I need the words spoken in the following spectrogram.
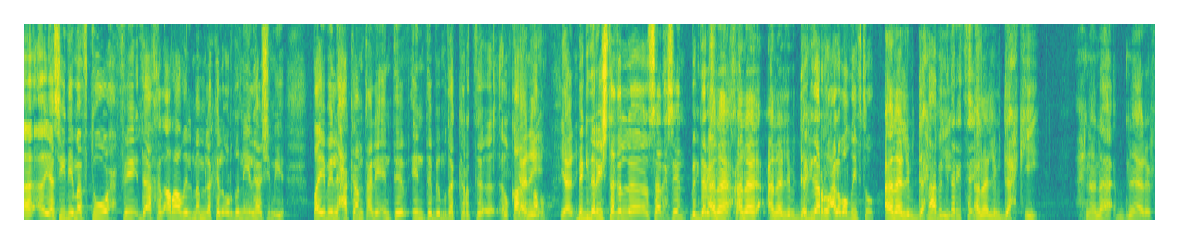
يا سيدي مفتوح في داخل أراضي المملكة الأردنية الهاشمية. طيب اللي حكمت عليه أنت أنت بمذكرة إلقاء يعني- القبض يعني- بيقدر يشتغل أستاذ حسين؟ بيقدر يشتغل أنا أنا أنا اللي بدي بيقدر. يروح على وظيفته؟ أنا اللي بدي ما بيقدر يتهيأ. أنا اللي بدي أحكيه. إحنا نا- بنعرف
